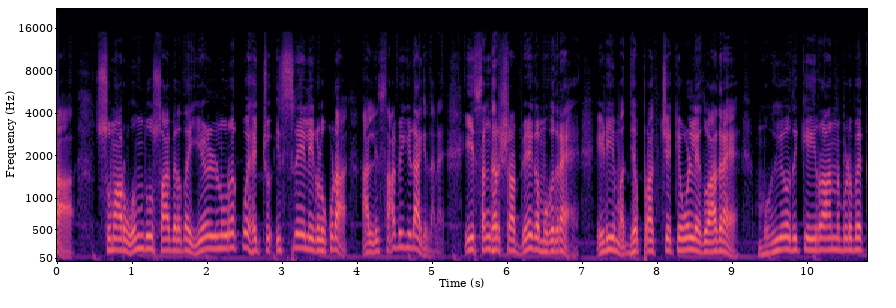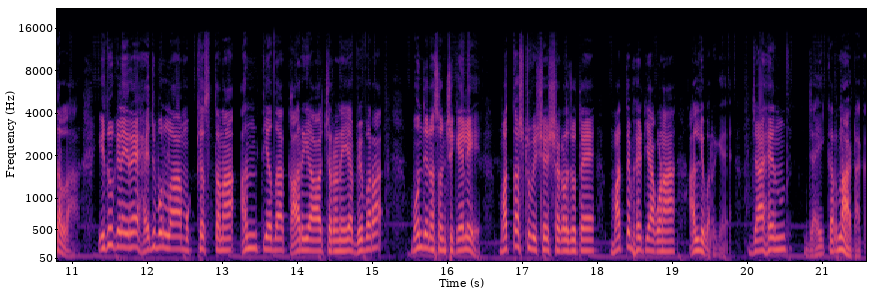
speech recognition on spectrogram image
ಸುಮಾರು ಒಂದು ಸಾವಿರದ ಏಳ್ನೂರಕ್ಕೂ ಹೆಚ್ಚು ಇಸ್ರೇಲಿಗಳು ಕೂಡ ಅಲ್ಲಿ ಸಾವಿಗೀಡಾಗಿದ್ದಾರೆ. ಈ ಸಂಘರ್ಷ ಬೇಗ ಮುಗಿದ್ರೆ ಇಡೀ ಮಧ್ಯಪ್ರಾಚ್ಯಕ್ಕೆ ಒಳ್ಳೆಯದು, ಆದರೆ ಮುಗಿಯೋದಕ್ಕೆ ಇರಾನ್ ಬಿಡಬೇಕಲ್ಲ. ಇದು ಗೆಳೆಯರೆ ಹೆಜ್ಬುಲ್ಲಾ ಮುಖ್ಯಸ್ಥನ ಅಂತ್ಯದ ಕಾರ್ಯಾಚರಣೆಯ ವಿವರ ಮುಂದಿನ ಸಂಚಿಕೆಯಲ್ಲಿ ಮತ್ತಷ್ಟು ವಿಶೇಷಗಳ ಜೊತೆ ಮತ್ತೆ ಭೇಟಿಯಾಗೋಣ ಅಲ್ಲಿವರೆಗೆ. ಜೈ ಹಿಂದ್, ಜೈ ಕರ್ನಾಟಕ.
